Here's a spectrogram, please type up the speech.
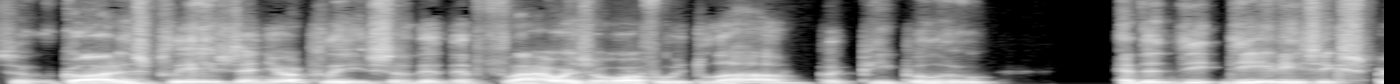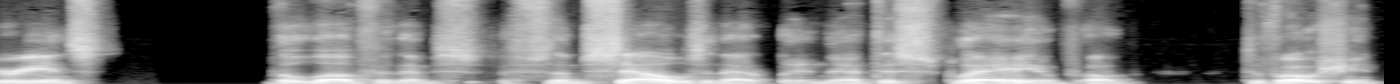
So God is pleased and you're pleased. So that the flowers are offered with love, but people who and the de- deities experience the love for them themselves in that in that display of, of devotion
